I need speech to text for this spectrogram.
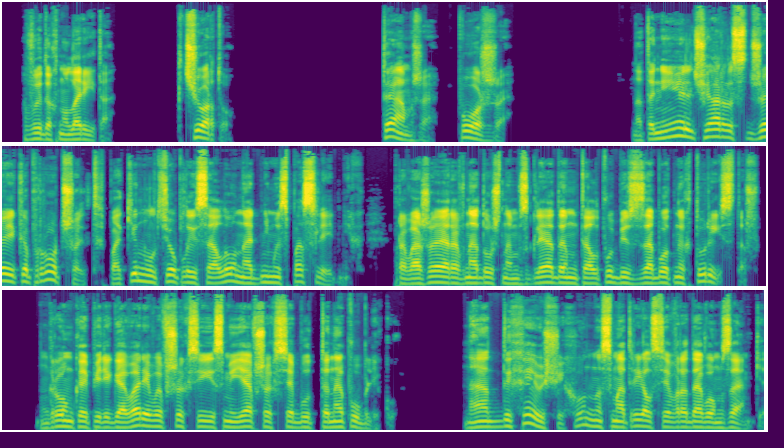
— выдохнула Рита. «К черту!» Там же, позже. Натаниэль Чарльз Джейкоб Ротшильд покинул теплый салон одним из последних, провожая равнодушным взглядом толпу беззаботных туристов, громко переговаривавшихся и смеявшихся будто на публику. На отдыхающих он насмотрелся в родовом замке.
